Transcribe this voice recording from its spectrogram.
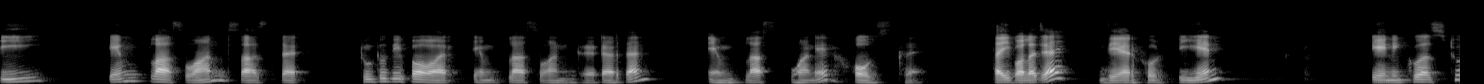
P m plus one says that two to the power m plus one greater than m plus ওয়ানের হোল স্কোয়ার তাই বলা যায় therefore P n equals to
